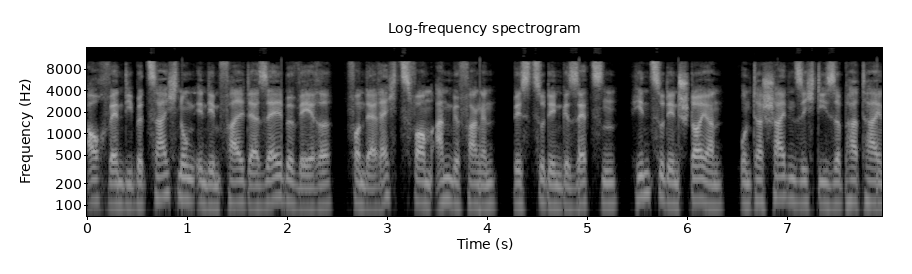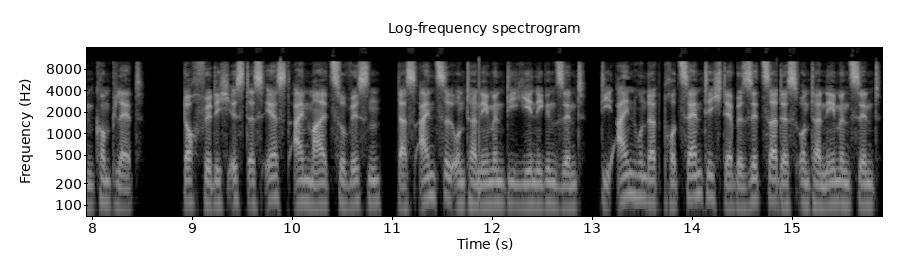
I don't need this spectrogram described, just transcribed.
Auch wenn die Bezeichnung in dem Fall derselbe wäre, von der Rechtsform angefangen, bis zu den Gesetzen, hin zu den Steuern, unterscheiden sich diese Parteien komplett. Doch für dich ist es erst einmal zu wissen, dass Einzelunternehmen diejenigen sind, die 100%ig der Besitzer des Unternehmens sind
